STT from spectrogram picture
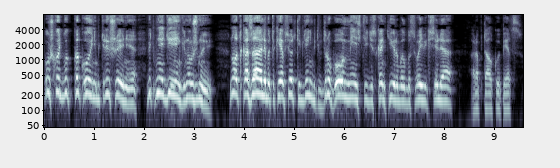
Уж хоть бы какое-нибудь решение, ведь мне деньги нужны. Ну, отказали бы, так я все-таки где-нибудь в другом месте дисконтировал бы свои векселя, — роптал купец.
